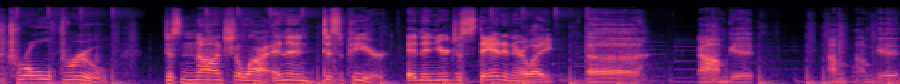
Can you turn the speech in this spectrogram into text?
stroll through, just nonchalant, and then disappear. And then you're just standing there like, uh, nah, I'm good. I'm I'm good.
